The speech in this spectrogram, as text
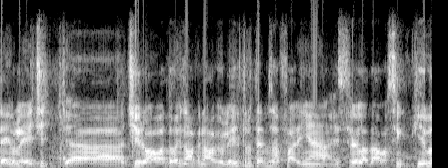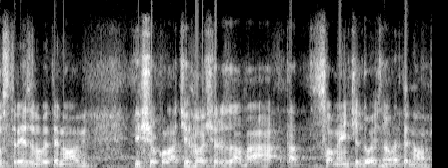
Tem o leite uh, Tirol a 2,99 o litro. Temos a farinha Estrela d'Alva 5 quilos, 13,99. E chocolate Rushers, a barra tá somente R$ 2,99.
